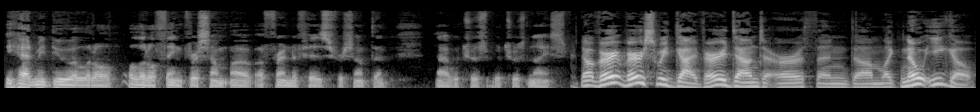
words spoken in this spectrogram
he had me do a little a little thing for some uh, a friend of his for something uh, which was which was nice. No, very very sweet guy, very down to earth, and um, like no ego,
